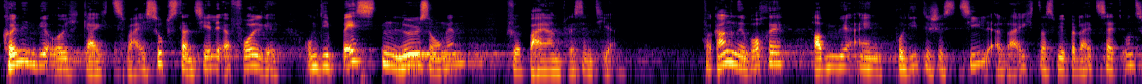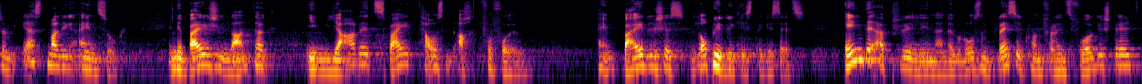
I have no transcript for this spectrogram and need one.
können wir euch gleich zwei substanzielle Erfolge um die besten Lösungen für Bayern präsentieren. Vergangene Woche haben wir ein politisches Ziel erreicht, das wir bereits seit unserem erstmaligen Einzug in den Bayerischen Landtag im Jahre 2008 verfolgen. Ein bayerisches Lobbyregistergesetz. Ende April in einer großen Pressekonferenz vorgestellt,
